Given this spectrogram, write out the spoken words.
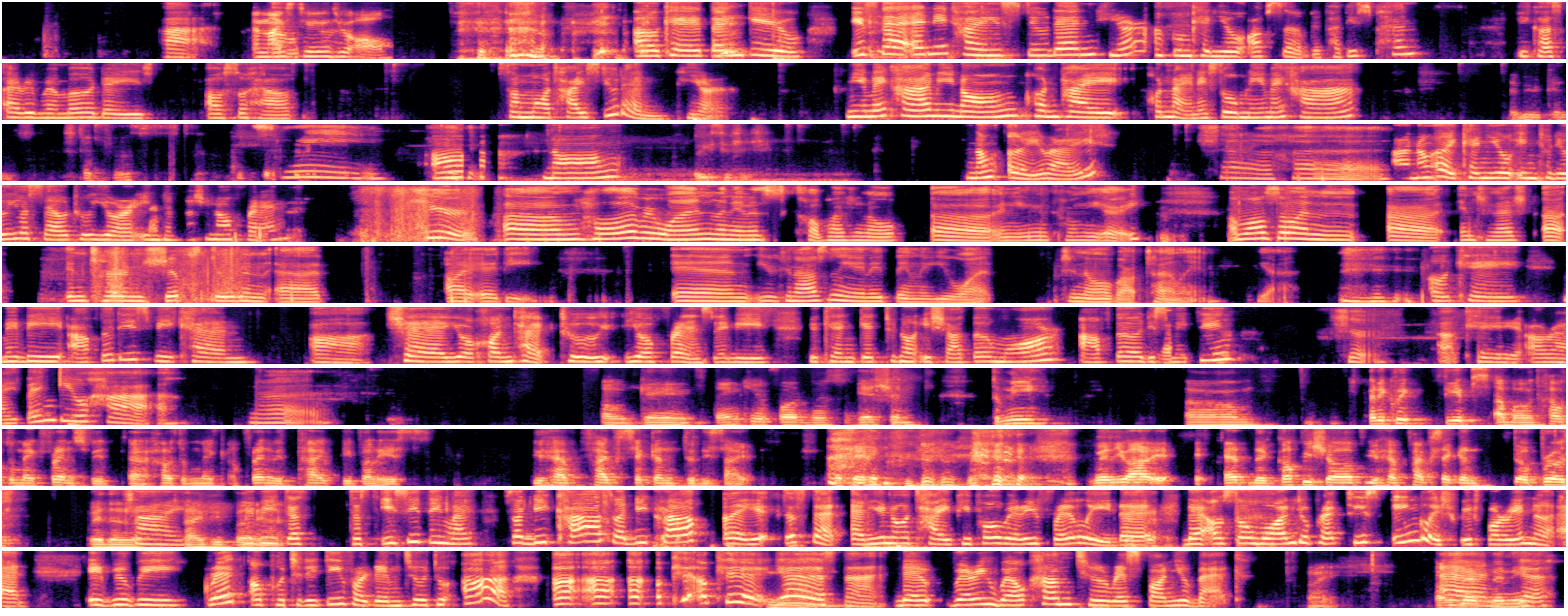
Ah, And nice Oh. to meet you all. okay, thank you. Is there any Thai student here? Apung, can you observe the participant? Because I remember they also have some more Thai student here. มีไหมคะ มีน้องคนไทยคนไหนในซูมนี้ไหมคะ maybe you can stop first It's me. อ๋อ น้อง Ui, xíu, xíu, xíu. น้องเอ๋ยไร ใช่ค่ะ อ่าน้องเอ๋ย can you introduce yourself to your international friend Here. Um, hello everyone. My name is Kalpashino, uh, and you can call me Uri. I'm also an uh international uh internship student at IAD. And you can ask me anything that you want to know about Thailand. Yeah. Okay, maybe after this we can uh, share your contact to your friends. Maybe you can get to know each other more after this meeting. sure. Okay, all right. Thank you ค่ะ Yeah. Okay, thank you for the suggestion. To me, um, very quick tips about how to make friends with uh, how to make a friend with Thai people is you have five seconds to decide okay? When you are at the coffee shop you have five seconds to approach whether Thai people maybe yeah. just just easy thing like so decaf so decaf like just that. And you know thai people very friendly. They they also want to practice english with foreigner. And it will be great opportunity for them to to ah uh, uh, uh okay okay mm. yes. Nah. they're very welcome to respond you back. Right. And, yeah.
